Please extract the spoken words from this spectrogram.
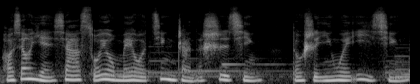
好像眼下所有没有进展的事情，都是因为疫情。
